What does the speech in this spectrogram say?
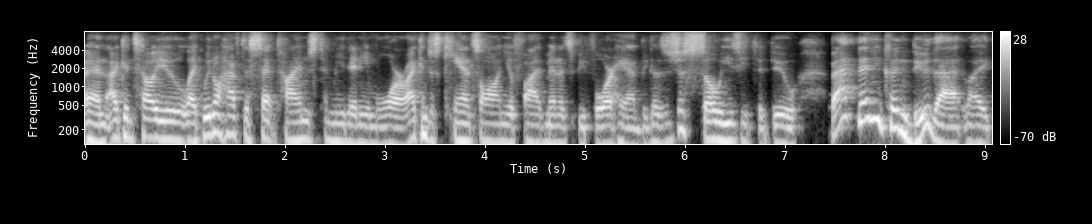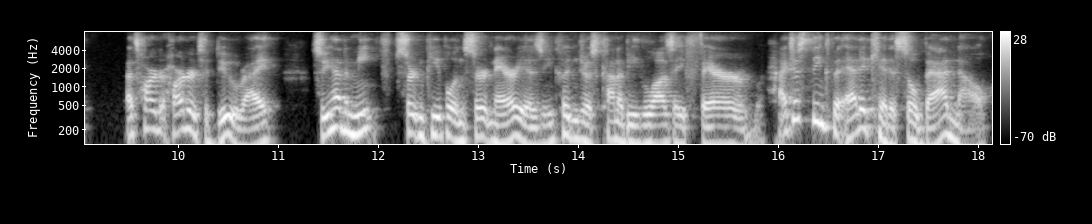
and I can tell you like we don't have to set times to meet anymore. I can just cancel on you five minutes beforehand because it's just so easy to do. Back then, you couldn't do that. Like that's harder harder to do, right? So you had to meet certain people in certain areas. You couldn't just kind of be laissez faire. I just think the etiquette is so bad now.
